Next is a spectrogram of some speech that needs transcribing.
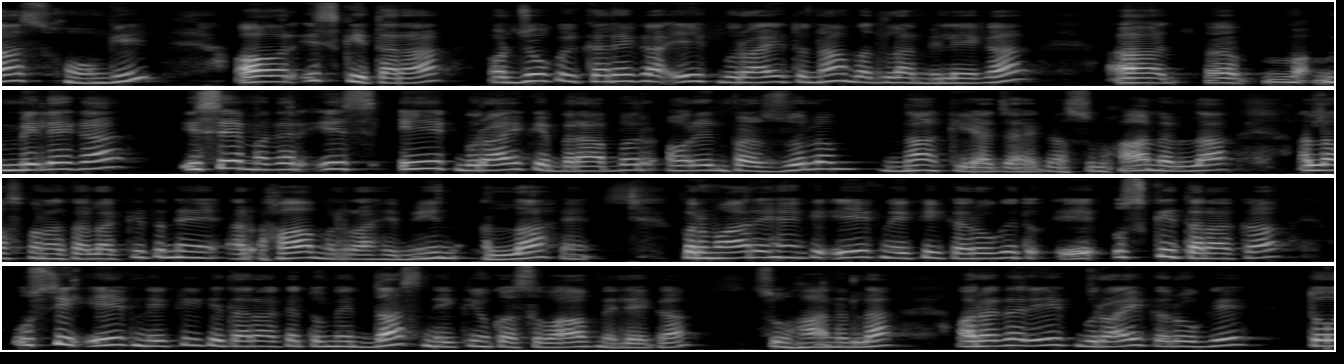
दस होंगी और इसकी तरह और जो कोई करेगा एक बुराई तो ना बदला मिलेगा आ, आ, मिलेगा इसे मगर इस एक बुराई के बराबर और इन पर जुल्म ना किया जाएगा। सुबहान अल्लाह अल्लाह सुबहाना ताला कितने अरहाम राहमीन अल्लाह हैं। फरमा रहे हैं कि एक नेकी करोगे तो ए, उसकी तरह का उसी एक नेकी की तरह के तुम्हें दस नेकियों का स्वाब मिलेगा। सुबहान अल्लाह और अगर एक बुराई करोगे तो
